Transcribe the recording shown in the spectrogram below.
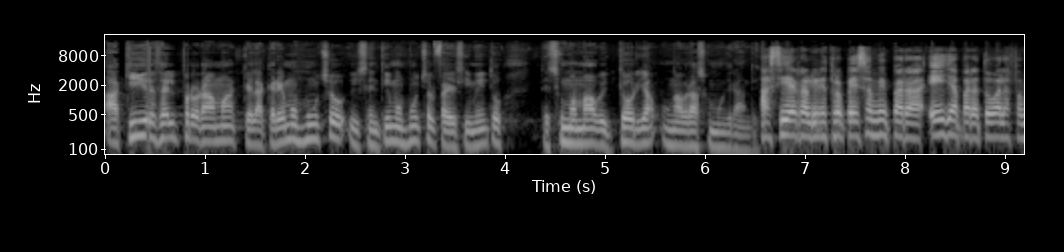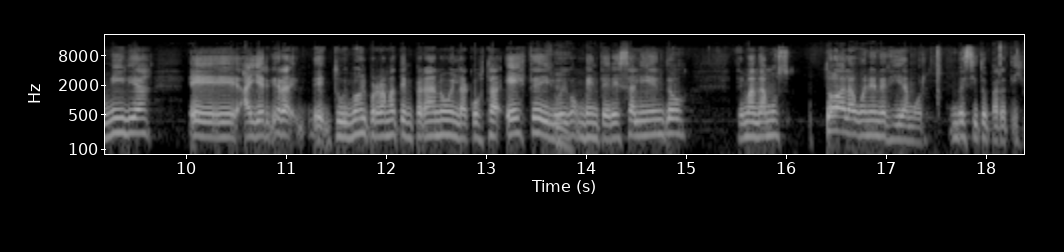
aquí desde el programa, que la queremos mucho y sentimos mucho el fallecimiento de su mamá Victoria. Un abrazo muy grande. Así es, Raúl, y nuestro pésame para ella, para toda la familia. Eh, ayer gra- eh, tuvimos el programa temprano en la costa este y luego me enteré saliendo. Te mandamos toda la buena energía, amor. Un besito para ti.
